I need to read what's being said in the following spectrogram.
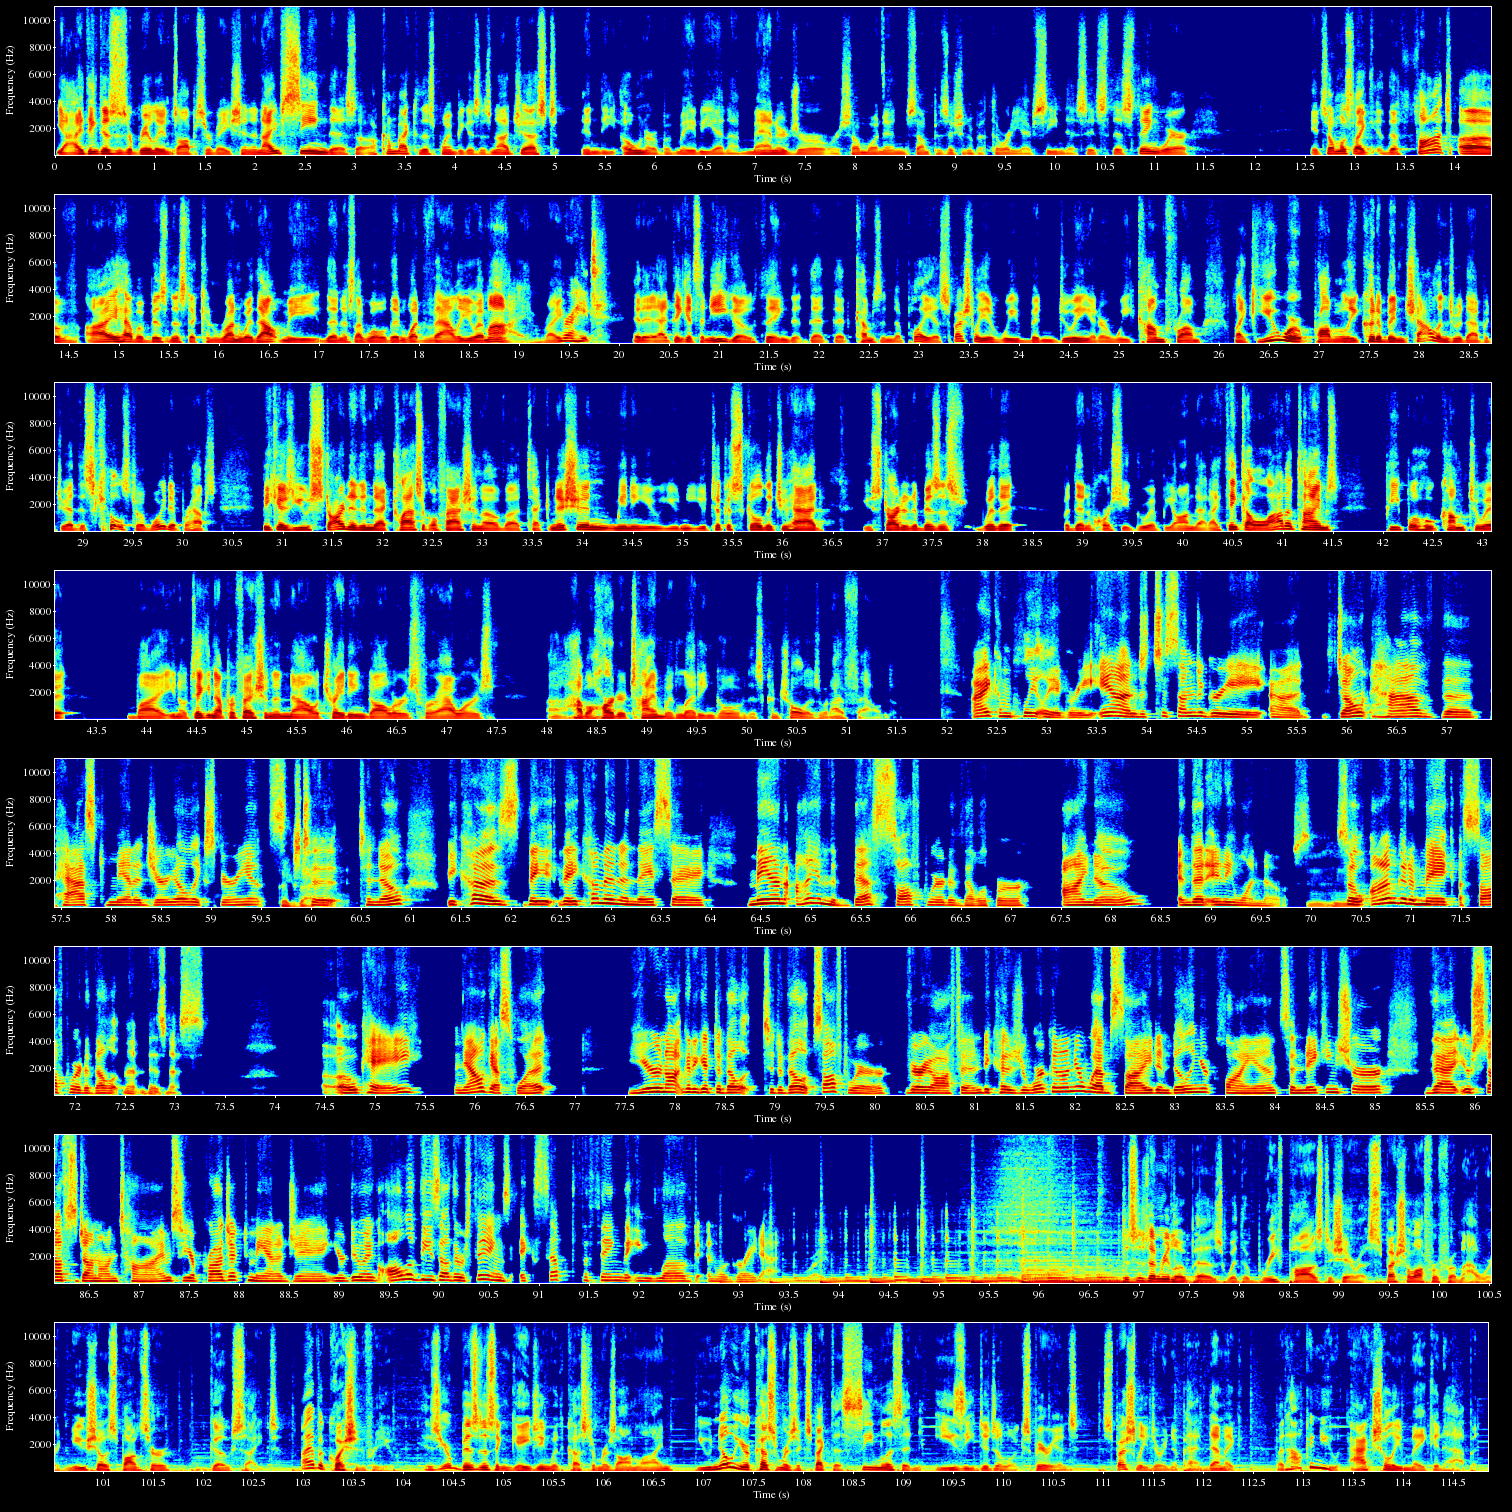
Yeah, I think this is a brilliant observation. And I've seen this. Uh, I'll come back to this point because it's not just in the owner, but maybe in a manager or someone in some position of authority. I've seen this. It's this thing where it's almost like the thought of I have a business that can run without me, then it's like, well, then what value am I? Right. Right. And I think it's an ego thing that that that comes into play, especially if we've been doing it or we come from like you were probably could have been challenged with that, but you had the skills to avoid it, perhaps because you started in that classical fashion of a technician, meaning you you you took a skill that you had, you started a business with it, but then of course you grew it beyond that. I think a lot of times people who come to it by you know taking that profession and now trading dollars for hours uh, have a harder time with letting go of this control is what i've found i completely agree and to some degree uh, don't have the past managerial experience exactly. to to know because they they come in and they say man i am the best software developer i know and that anyone knows. Mm-hmm. So I'm going to make a software development business. Okay. Now, guess what? You're not going to get developed to develop software very often because you're working on your website and billing your clients and making sure that your stuff's done on time. So you're project managing, you're doing all of these other things except the thing that you loved and were great at. Right. This is Henry Lopez with a brief pause to share a special offer from our new show sponsor, GoSite. I have a question for you. Is your business engaging with customers online? You know your customers expect a seamless and easy digital experience, especially during a pandemic, but how can you actually make it happen?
